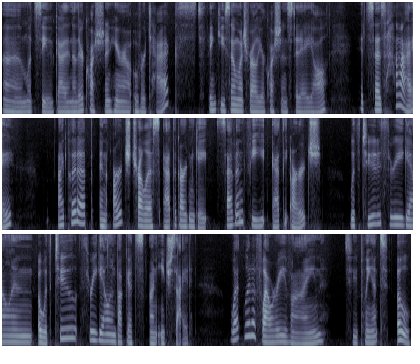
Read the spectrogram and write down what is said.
Um, let's see, we've got another question here over text. Thank you so much for all your questions today, y'all. It says, Hi, I put up an arch trellis at the garden gate, seven feet at the arch with two to three gallon, oh, with two three gallon buckets on each side. What would a flowery vine to plant? Oh,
